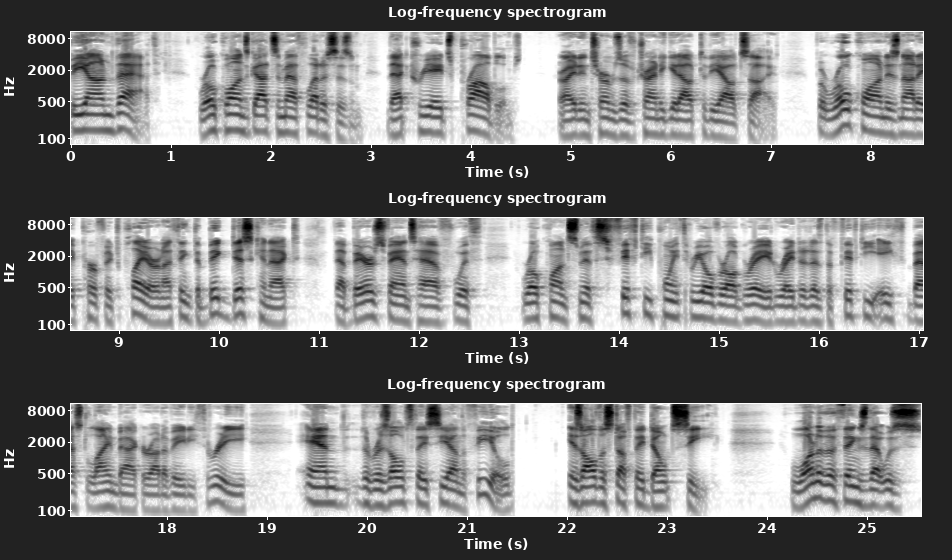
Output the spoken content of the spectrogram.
Beyond that, Roquan's got some athleticism. That creates problems, right, in terms of trying to get out to the outside. But Roquan is not a perfect player, and I think the big disconnect that Bears fans have with Roquan Smith's 50.3 overall grade, rated as the 58th best linebacker out of 83, and the results they see on the field is all the stuff they don't see. One of the things that was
